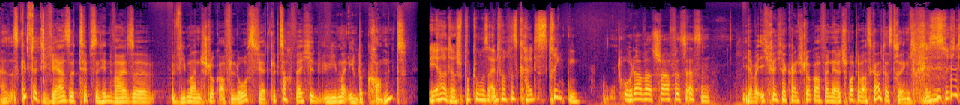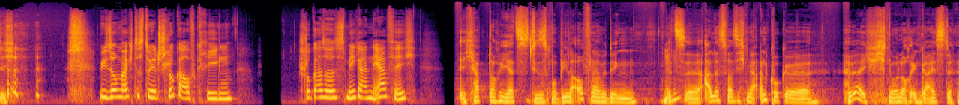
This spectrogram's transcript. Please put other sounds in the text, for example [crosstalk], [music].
Also es gibt ja diverse Tipps und Hinweise, wie man einen Schluck auf los wird. Gibt es auch welche, wie man ihn bekommt? Ja, der Spotto muss einfach was Kaltes trinken. Oder was Scharfes essen. Ja, aber ich kriege ja keinen Schluck auf, wenn der Spotto was Kaltes trinkt. Das ist richtig. [laughs] Wieso möchtest du jetzt Schluck aufkriegen? Schluck aus ist mega nervig. Ich habe doch jetzt dieses mobile Aufnahmeding. Mhm. Jetzt äh, alles, was ich mir angucke, höre ich nur noch im Geiste.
